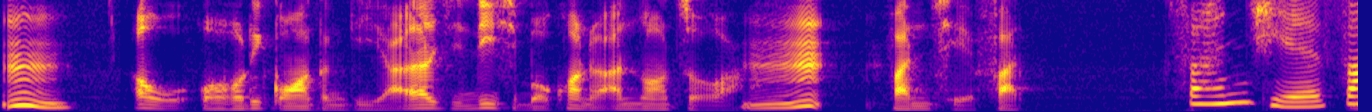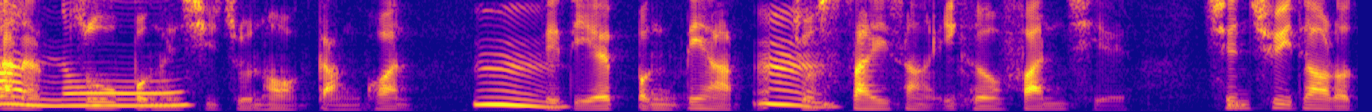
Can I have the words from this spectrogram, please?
嗯，哦，我互你赶转去啊！啊，是你是无看到安怎做啊？嗯，番茄饭，番茄咱饭哦煮饭哦的，时阵吼，共款，嗯，你伫咧饭顶就塞上一颗番茄，先去掉了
